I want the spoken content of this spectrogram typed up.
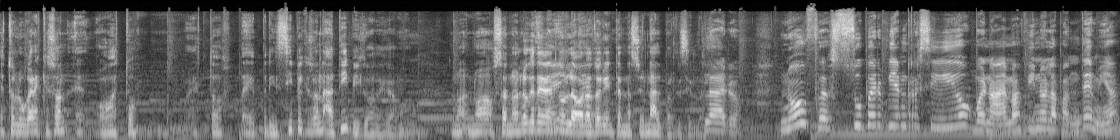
estos lugares que son, eh, o estos, estos eh, principios que son atípicos, digamos. No, no, o sea, no es lo que te vende un laboratorio internacional, por decirlo. Claro. No, fue súper bien recibido. Bueno, además vino la pandemia.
